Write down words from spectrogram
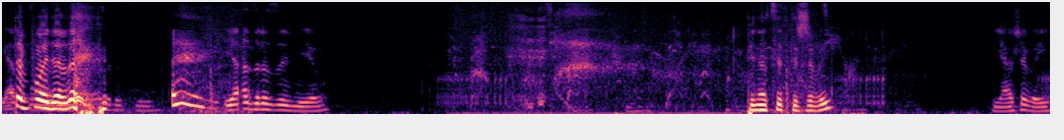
я Ти поняв, да? Я зрозумів. Я зрозумів. Піноцид, ти живий? Я живий.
